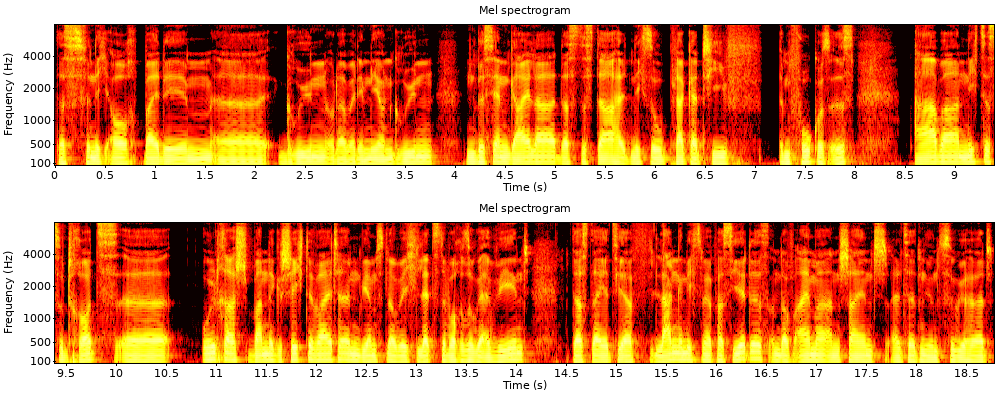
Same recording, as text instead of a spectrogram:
Das finde ich auch bei dem äh, Grün oder bei dem Neongrün ein bisschen geiler, dass das da halt nicht so plakativ im Fokus ist. Aber nichtsdestotrotz, äh, ultra spannende Geschichte weiterhin. Wir haben es, glaube ich, letzte Woche sogar erwähnt, dass da jetzt ja lange nichts mehr passiert ist und auf einmal anscheinend, als hätten die uns zugehört,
